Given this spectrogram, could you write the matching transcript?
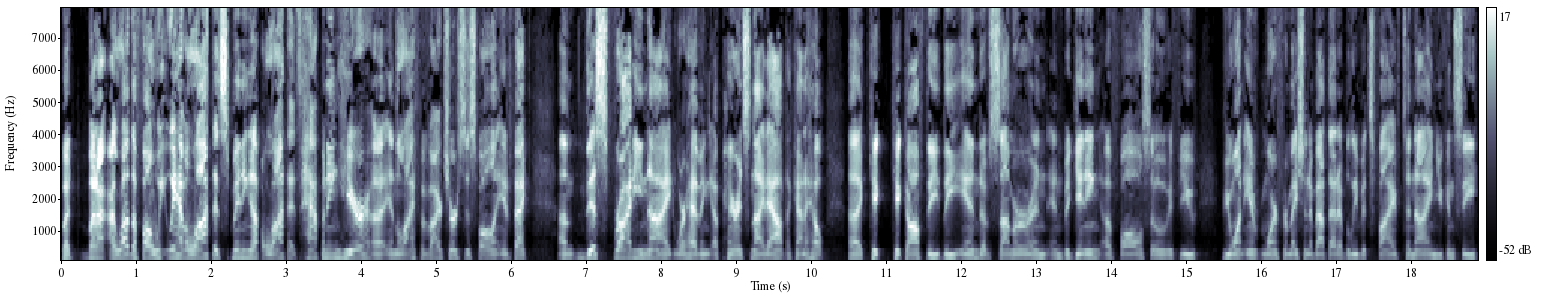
But but I, I, love the fall. We we have a lot that's spinning up, a lot that's happening here uh, in the life of our church this fall. In fact, um, this Friday night we're having a parents' night out to kind of help uh, kick kick off the the end of summer and and beginning of fall. So if you if you want in, more information about that, I believe it's 5 to 9. You can see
